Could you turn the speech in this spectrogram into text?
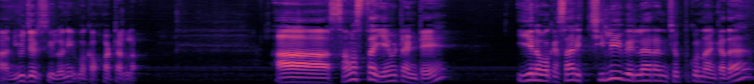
న్యూజెర్సీలోని ఒక హోటల్లో. ఆ సంస్థ ఏమిటంటే ఈయన ఒకసారి చిలీ వెళ్ళారని చెప్పుకున్నాం కదా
